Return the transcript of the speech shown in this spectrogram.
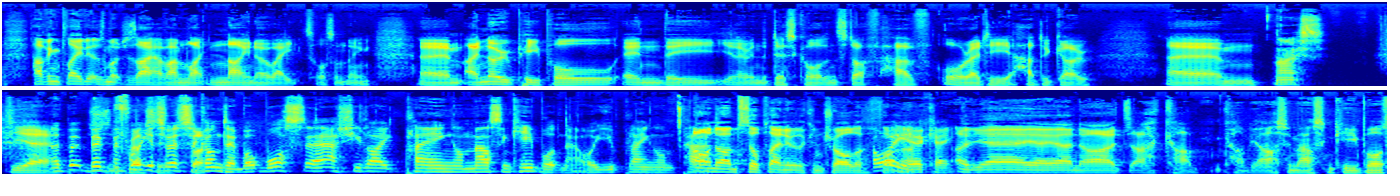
having played it as much as I have. I'm like 908 or something. Um, I know people in the you know in the Discord and stuff have already had a go. Um, Nice. yeah, Uh, but, but before we get to the rest impressive, of the content, but what's uh, actually like playing on mouse and keyboard now? Or are you playing on pad? Oh no, I'm still playing it with a controller. Oh, Fuck are you? Okay. Oh, yeah, yeah, yeah. No, I, I can't can't be arsed with mouse and keyboard.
